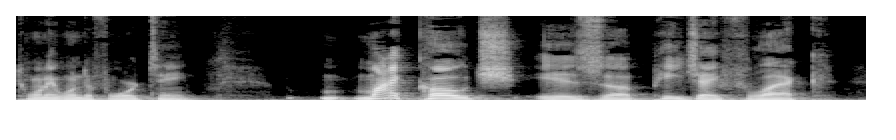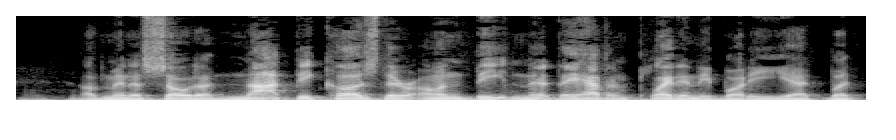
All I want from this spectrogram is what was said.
twenty-one to fourteen. My coach is uh, PJ Fleck of Minnesota, not because they're unbeaten; they haven't played anybody yet, but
